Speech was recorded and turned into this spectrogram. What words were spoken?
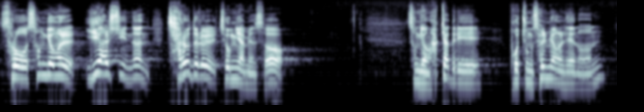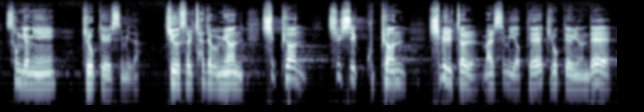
서로 성경을 이해할 수 있는 자료들을 정리하면서 성경 학자들이 보충 설명을 해 놓은 성경이 기록되어 있습니다. 지읒을 찾아보면 시편 79편 11절 말씀이 옆에 기록되어 있는데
